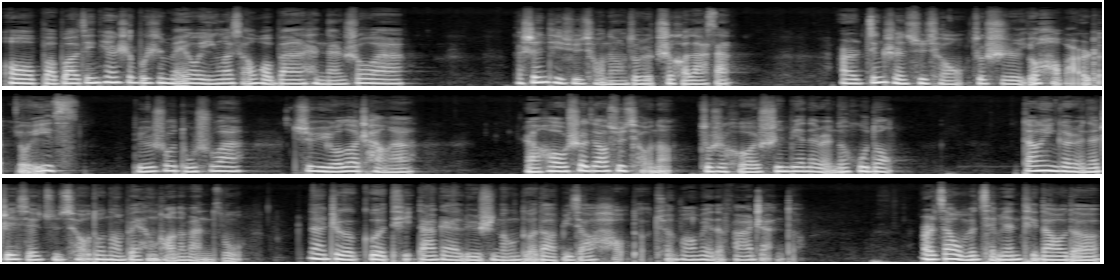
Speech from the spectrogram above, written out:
哦，宝宝今天是不是没有赢了小伙伴，很难受啊？那身体需求呢，就是吃喝拉撒。而精神需求就是有好玩的、有意思，比如说读书啊，去游乐场啊。然后社交需求呢，就是和身边的人的互动。当一个人的这些需求都能被很好的满足。那这个个体大概率是能得到比较好的全方位的发展的，而在我们前面提到的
